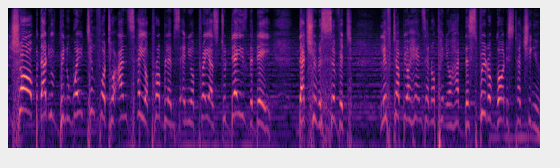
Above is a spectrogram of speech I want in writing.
job that you've been waiting for to answer your problems and your prayers, today is the day that you receive it. Lift up your hands and open your heart. The Spirit of God is touching you.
